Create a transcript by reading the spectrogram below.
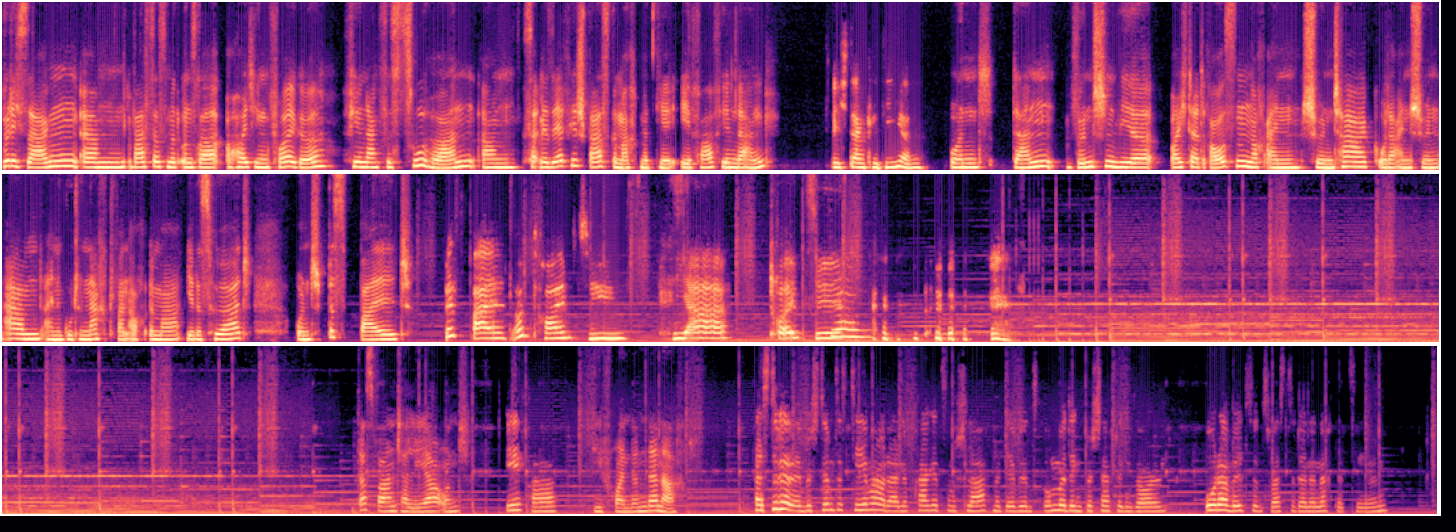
würde ich sagen, ähm, war es das mit unserer heutigen Folge. Vielen Dank fürs Zuhören. Ähm, es hat mir sehr viel Spaß gemacht mit dir, Eva. Vielen Dank. Ich danke dir. Und dann wünschen wir euch da draußen noch einen schönen Tag oder einen schönen Abend, eine gute Nacht, wann auch immer ihr das hört. Und bis bald. Bis bald und träumt süß. Ja. Träumt süß. Ja. Das waren Talea und Eva, die Freundin der Nacht. Hast du denn ein bestimmtes Thema oder eine Frage zum Schlaf, mit der wir uns unbedingt beschäftigen sollen? Oder willst du uns was zu deiner Nacht erzählen?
